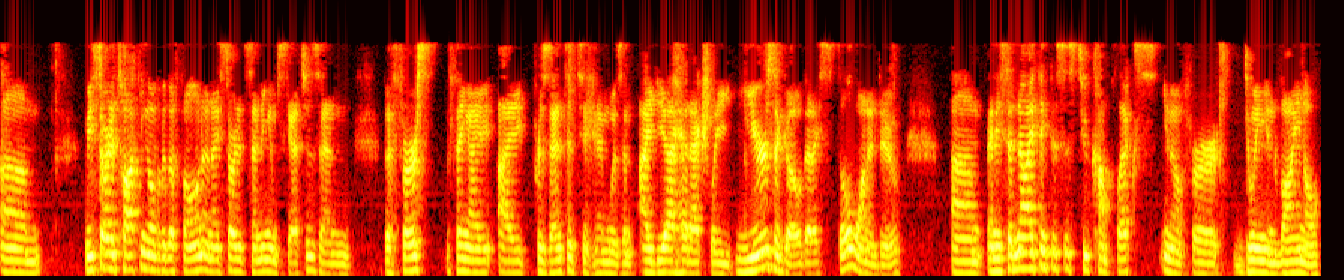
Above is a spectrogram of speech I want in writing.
um, we started talking over the phone, and I started sending him sketches. And the first thing I, I presented to him was an idea I had actually years ago that I still want to do. Um, and he said, no, I think this is too complex, you know, for doing in vinyl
